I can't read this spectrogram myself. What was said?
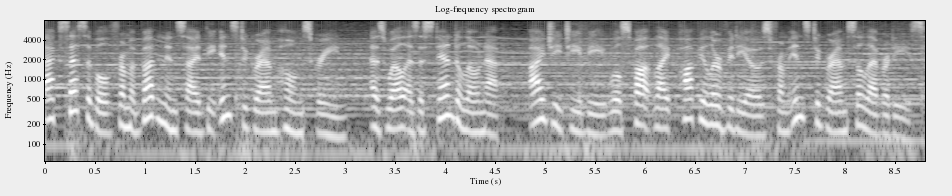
Accessible from a button inside the Instagram home screen, as well as a standalone app, IGTV will spotlight popular videos from Instagram celebrities.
